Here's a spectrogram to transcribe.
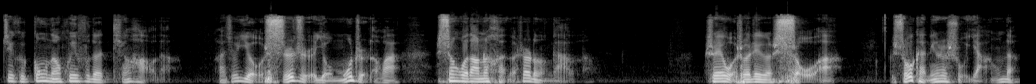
这个功能恢复的挺好的啊，就有食指有拇指的话，生活当中很多事儿都能干了。所以我说这个手啊，手肯定是属阳的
